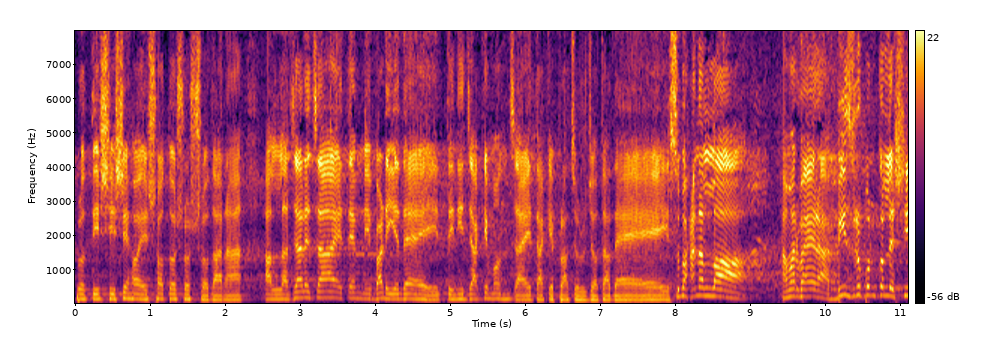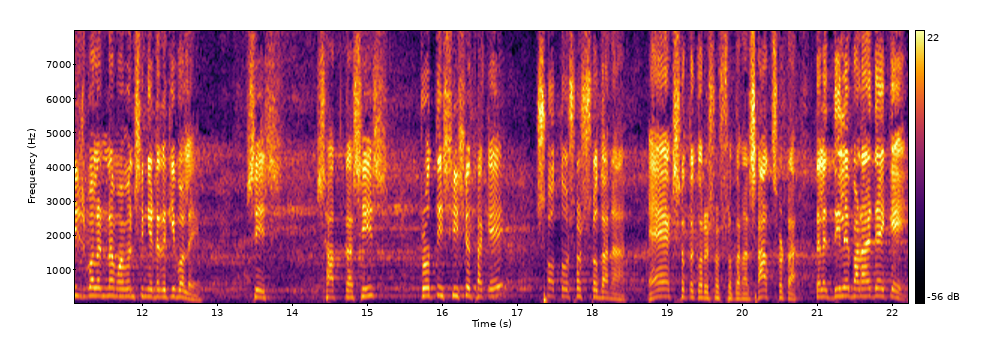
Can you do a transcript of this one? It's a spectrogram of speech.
প্রতি শীষে হয় শত শস্য দানা। আল্লাহ যারে চায় তেমনি বাড়িয়ে দেয়, তিনি যাকে মন চায় তাকে প্রাচুর্যতা দেয়। সুবাহান আল্লাহ আমার ভাইয়েরা, বীজ রোপণ করলে শীষ বলেন না ময়মনসিং এটারে কি বলে? শীষ। সাতটা শীষ, প্রতি শীষে থাকে শত শস্য দানা। একশত করে শস্য দানা, সাতশোটা। তাহলে দিলে বাড়ায় দেয় কে?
